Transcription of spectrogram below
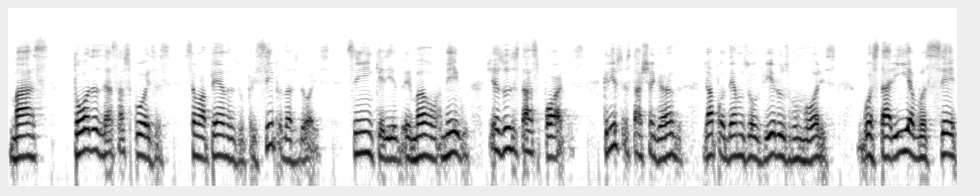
Mas todas essas coisas são apenas o princípio das dores. Sim, querido irmão, amigo, Jesus está às portas. Cristo está chegando, já podemos ouvir os rumores. Gostaria você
